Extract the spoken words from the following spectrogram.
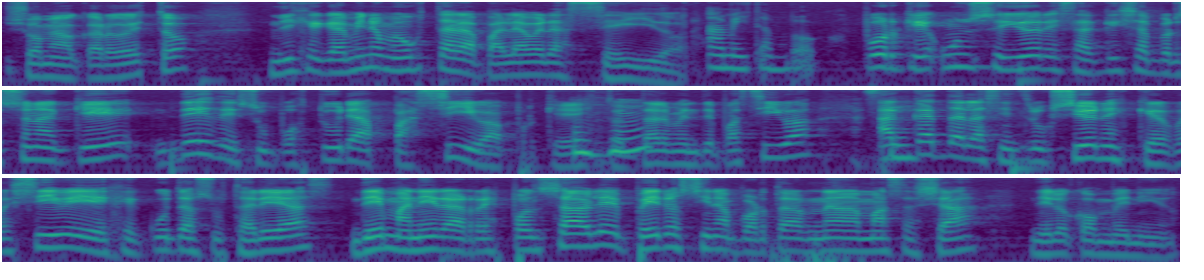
yo me hago cargo de esto, dije que a mí no me gusta la palabra seguidor. A mí tampoco. Porque un seguidor es aquella persona que desde su postura pasiva, porque es totalmente pasiva, Sí. acata las instrucciones que recibe y ejecuta sus tareas de manera responsable, pero sin aportar nada más allá de lo convenido.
